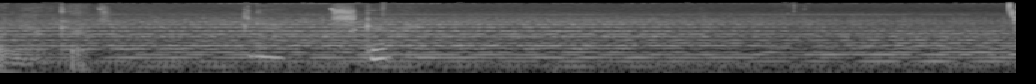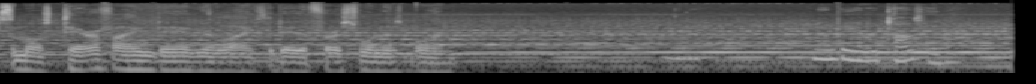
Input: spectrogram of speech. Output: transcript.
when you have kids. Yeah, It's scary. It's the most terrifying day of your life, the day the first one is born. Nobody ever tells you that.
